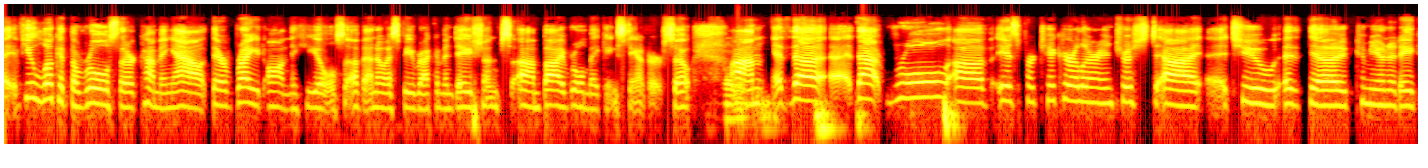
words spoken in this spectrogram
if you look at the rules that are coming out, they're right on the heels of NOSB recommendations um, by rulemaking standards. So um, the that rule of is particular interest uh, to uh, the community.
